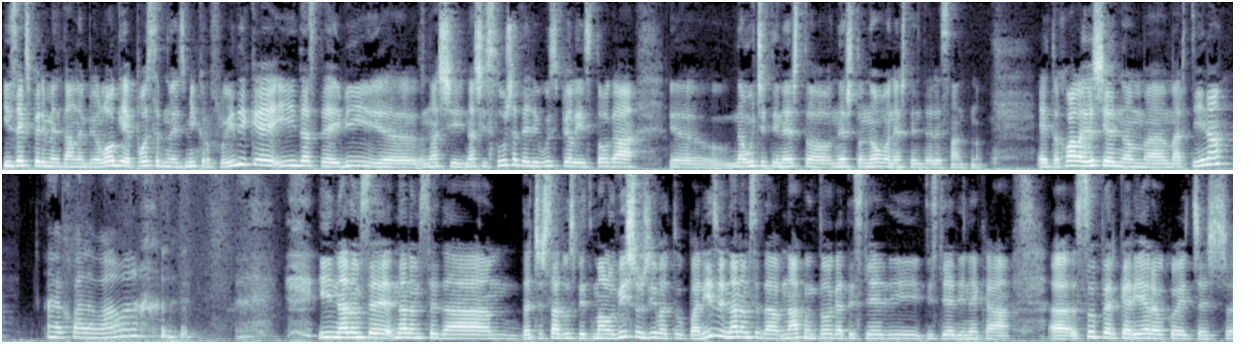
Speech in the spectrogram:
iz eksperimentalne biologije, posebno iz mikrofluidike i da ste i vi, e, naši, naši slušatelji, uspjeli iz toga e, naučiti nešto, nešto novo, nešto interesantno. Eto, hvala još jednom e, Martina. Hvala vama. I nadam se, nadam se da, da ćeš sad uspjeti malo više uživati u Parizu i nadam se da nakon toga ti slijedi, ti slijedi neka uh, super karijera u kojoj ćeš uh,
